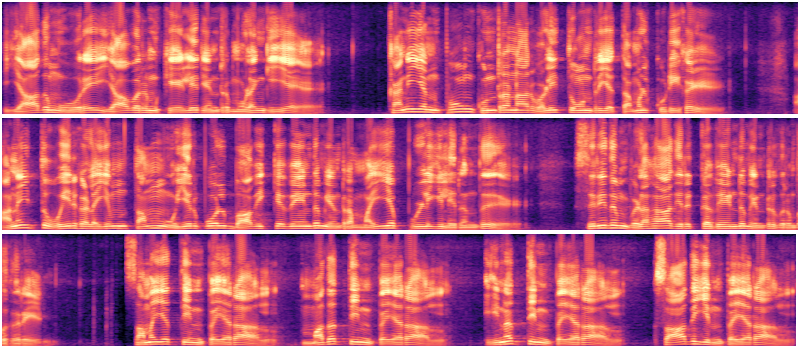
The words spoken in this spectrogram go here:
யாதும் ஊரே யாவரும் கேளிர் என்று முழங்கிய கனியன் பூங்குன்றனார் வழித்தோன்றிய தமிழ் குடிகள் அனைத்து உயிர்களையும் தம் உயிர் போல் பாவிக்க வேண்டும் என்ற மைய புள்ளியிலிருந்து சிறிதும் விலகாதிருக்க வேண்டும் என்று விரும்புகிறேன். சமயத்தின் பெயரால் மதத்தின் பெயரால் இனத்தின் பெயரால் சாதியின் பெயரால்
